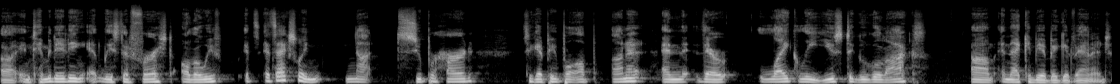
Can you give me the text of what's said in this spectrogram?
uh, intimidating, at least at first. Although we've it's it's actually not super hard to get people up on it, and they're likely used to Google Docs. Um, and that can be a big advantage.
